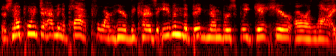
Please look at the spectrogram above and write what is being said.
There's no point to having a platform here because even the big numbers we get here are a lie.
